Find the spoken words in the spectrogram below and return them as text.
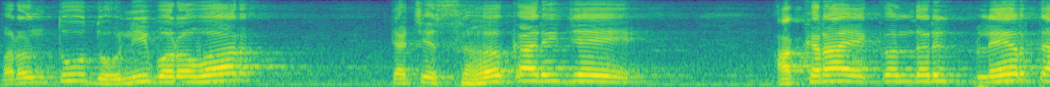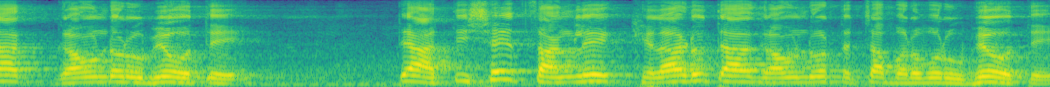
परंतु धोनीबरोबर त्याचे सहकारी जे अकरा एकंदरीत प्लेयर त्या ग्राउंडवर उभे होते ते अतिशय चांगले खेळाडू त्या ग्राउंडवर त्याच्याबरोबर उभे होते.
